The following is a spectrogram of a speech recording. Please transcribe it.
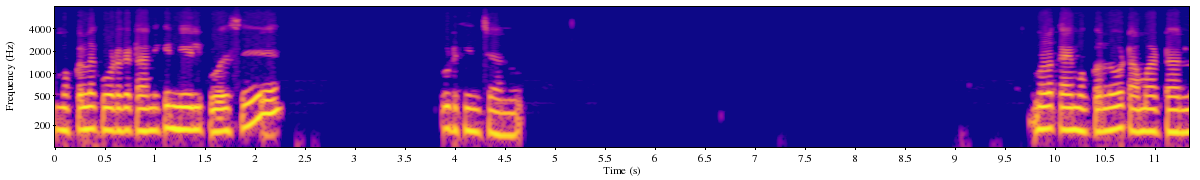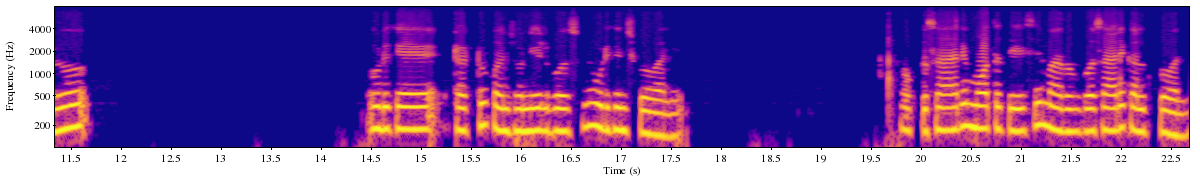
మొక్కలకు ఉడకటానికి నీళ్ళు పోసి ఉడికించాను. ములక్కాయ ముక్కలు టమాటాలు ఉడికేటట్టు కొంచెం నీళ్ళు పోసుకుని ఉడికించుకోవాలి. ఒక్కసారి మూత తీసి మరి ఇంకోసారి కలుపుకోవాలి.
